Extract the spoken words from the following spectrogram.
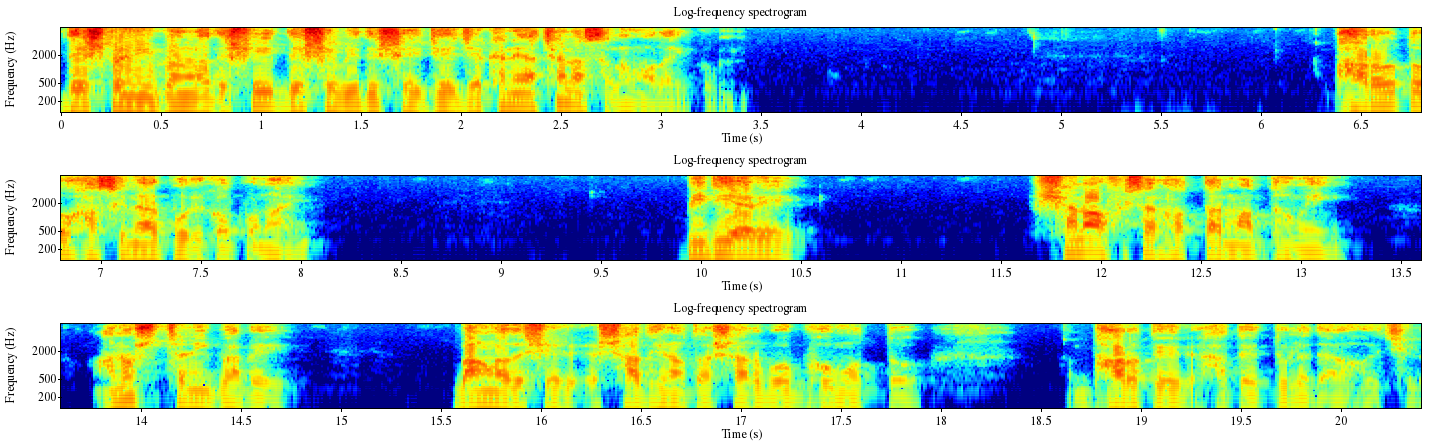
দেশপ্রেমী বাংলাদেশি, দেশে বিদেশে যে যেখানে আছেন, আসসালামু আলাইকুম। ভারত ও হাসিনার পরিকল্পনায় বিডিআরে সেনা অফিসার হত্যার মাধ্যমেই আনুষ্ঠানিকভাবে বাংলাদেশের স্বাধীনতা সার্বভৌমত্ব ভারতের হাতে তুলে দেওয়া হয়েছিল।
